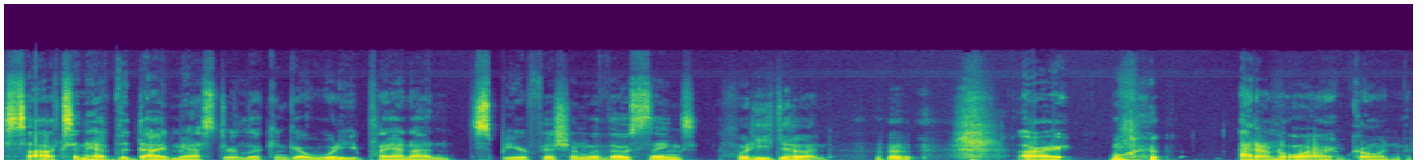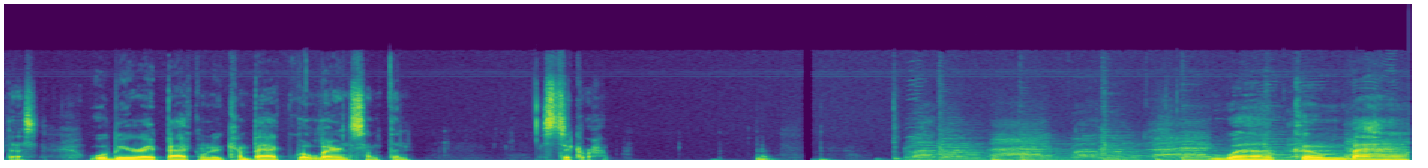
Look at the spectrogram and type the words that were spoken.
socks and have the dive master look and go, "What do you plan on spear fishing with those things? What are you doing?" All right. I don't know where I'm going with this. We'll be right back. When we come back, we'll learn something. Stick around. Welcome back.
